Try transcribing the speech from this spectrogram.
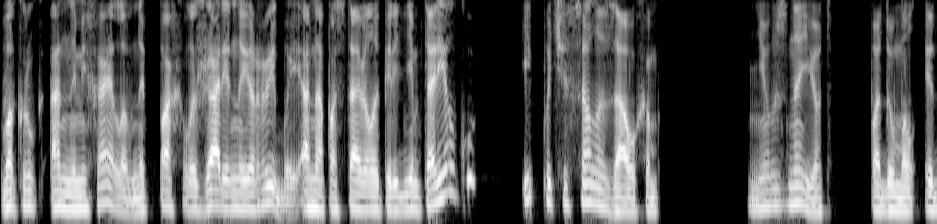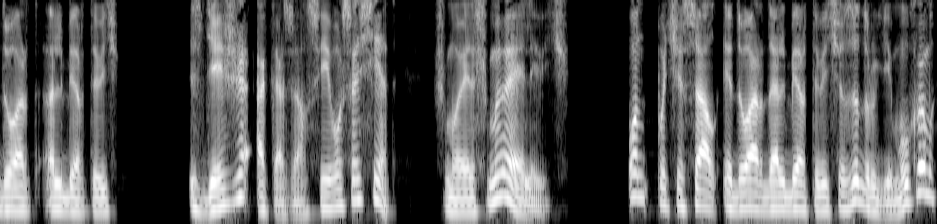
Вокруг Анны Михайловны пахло жареной рыбой. Она поставила перед ним тарелку и почесала за ухом. «Не узнает», — подумал Эдуард Альбертович. Здесь же оказался его сосед, Шмуэль Шмуэлевич. Он почесал Эдуарда Альбертовича за другим ухом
